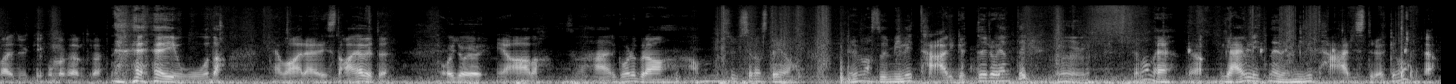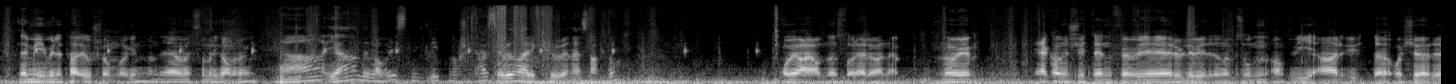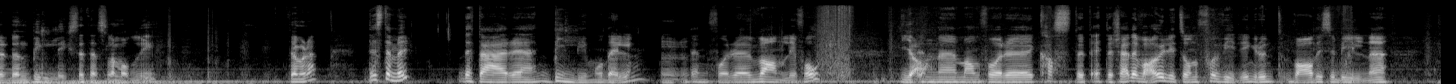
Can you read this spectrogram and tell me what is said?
vei du ikke kommer frem, tror jeg. jo da. Jeg var her i stad, jeg, vet du. Oi, oi, oi. Ja da. Så her går det bra. Han suser av sted. Og det er masse militærgutter og jenter. Det var det. Ja. Jeg er jo litt nede i militærstrøket nå. Ja, Det er mye militær i Oslo om dagen, men det er jo mest amerikanere. Ja, ja, det var vel litt, litt norsk her. Ser du den der køen jeg snakket om? Å ja, ja, den står hele veien ned. Jeg kan jo skyte inn før vi ruller videre i denne episoden, at vi er ute og kjører den billigste Tesla Model Y. Stemmer det? Det stemmer. Dette er billigmodellen. billigmodellen. Den for eh, vanlige folk. Ja. Den eh, man får eh, kastet etter seg. Det var jo litt sånn forvirring rundt hva disse bilene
